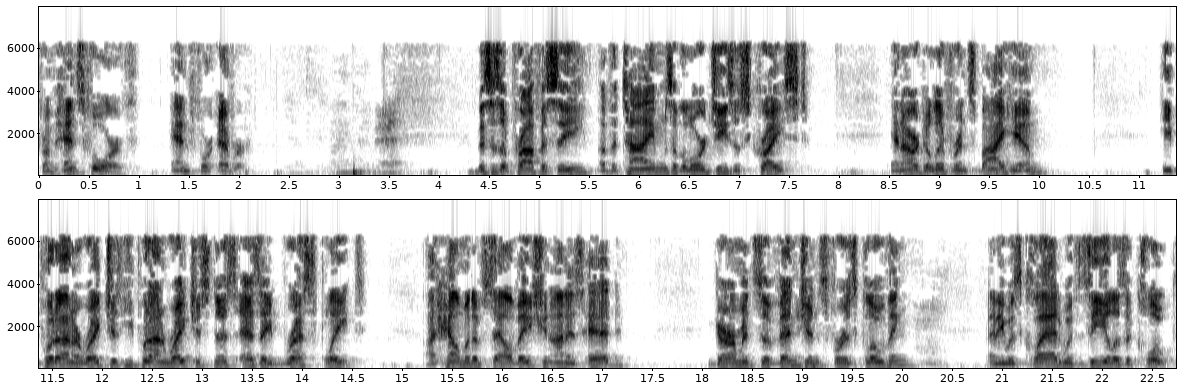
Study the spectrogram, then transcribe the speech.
from henceforth and forever. This is a prophecy of the times of the Lord Jesus Christ and our deliverance by him. He put on a righteous, he put on righteousness as a breastplate, a helmet of salvation on his head, garments of vengeance for his clothing, and he was clad with zeal as a cloak.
